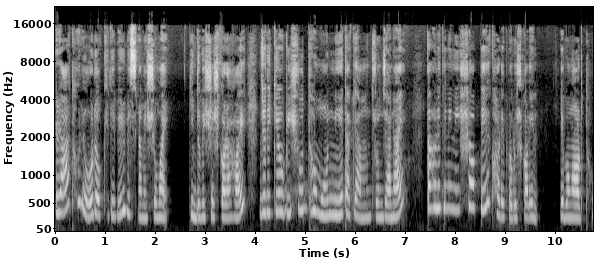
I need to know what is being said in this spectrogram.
রাত হলো রক্ষী দেবীর বিশ্রামের সময়। কিন্তু বিশ্বাস করা হয়, যদি কেউ বিশুদ্ধ মন নিয়ে তাকে আমন্ত্রণ জানায়, তাহলে তিনি নিঃশব্দে ঘরে প্রবেশ করেন। এবং অর্থ,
